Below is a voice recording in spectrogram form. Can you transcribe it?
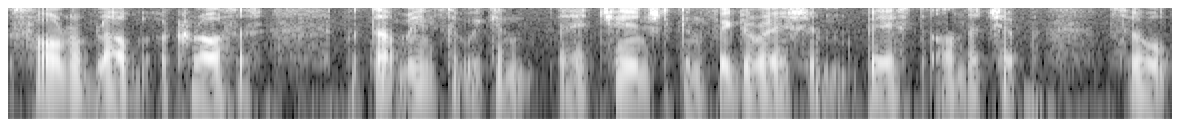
solder blob across it. But that means that we can uh, change the configuration based on the chip. So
